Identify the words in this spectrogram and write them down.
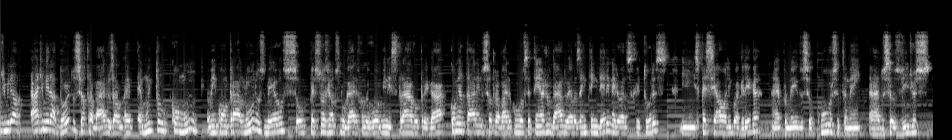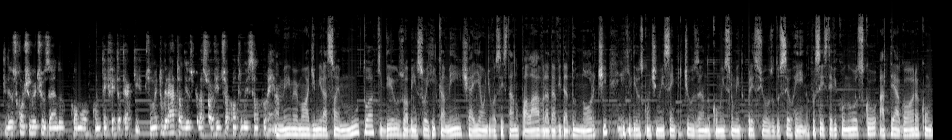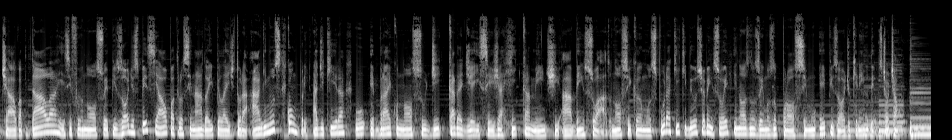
admirador do seu trabalho. É, é muito comum eu encontrar alunos meus ou pessoas em outros lugares, quando eu vou ministrar, vou pregar, comentarem do seu trabalho, como você tem ajudado elas a entenderem melhor as escrituras e em especial a língua grega, né, por meio do seu curso e também uh, dos seus vídeos. Que Deus continue te usando como, como tem feito até aqui. Sou muito grato a Deus pela sua vida e sua contribuição para o reino. Amém, meu irmão. A admiração é mútua. Que Deus o abençoe ricamente aí onde você está no Palavra da Vida do Norte e que Deus continue sempre te usando como instrumento precioso do seu reino. Você esteve conosco até agora com o Tiago Abdala. Esse foi o nosso episódio especial patrocinado aí pela editora Agnus. Compre adquira o hebraico nosso de cada dia e seja ricamente abençoado. Nós ficamos por aqui, que Deus te abençoe e nós nos vemos no próximo episódio, querendo Deus. Tchau, tchau.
